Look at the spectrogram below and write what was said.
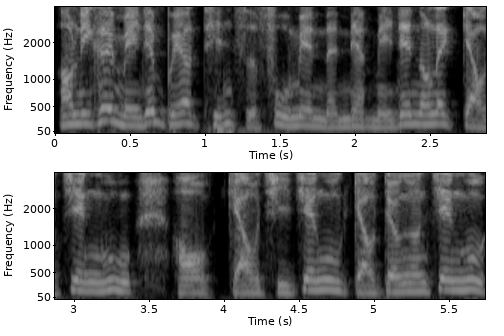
哦，你可以每天不要停止负面能量，每天都在搞贱物，哦，搞起贱物，搞中央贱物，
